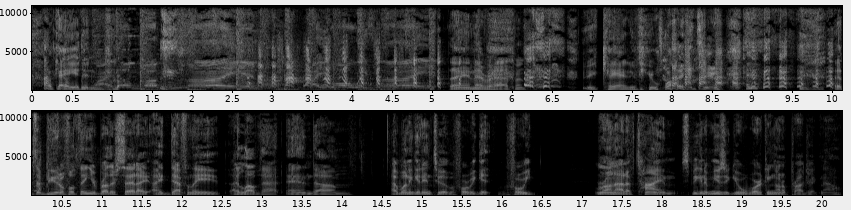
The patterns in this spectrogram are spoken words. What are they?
Okay, it didn't. That ain't never happened. It can if you wanted to. That's a beautiful thing your brother said. I, I definitely I love that, and um, I want to get into it before we get before we run out of time. Speaking of music, you're working on a project now,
